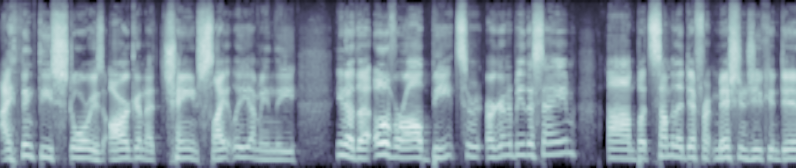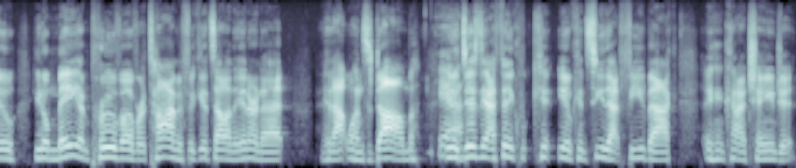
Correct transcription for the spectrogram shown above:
I think these stories are going to change slightly. I mean, the, you know, the overall beats are, are going to be the same, um, but some of the different missions you can do, you know, may improve over time if it gets out on the internet hey, that one's dumb. Yeah. You know, Disney, I think, can, you know, can see that feedback and can kind of change it.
